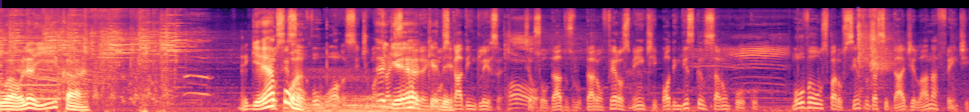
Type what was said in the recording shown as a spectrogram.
Boa, olha aí, cara. É guerra, Você porra. salvou Wallace de uma É guerra, emboscada inglesa. Seus soldados lutaram ferozmente e podem descansar um pouco. Mova-os para o centro da cidade lá na frente.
